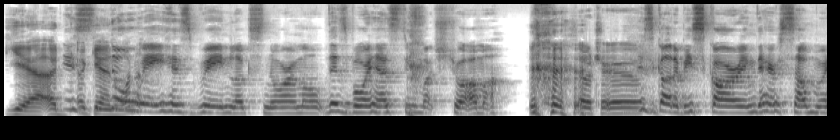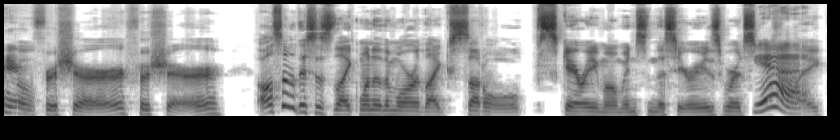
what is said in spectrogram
yeah. A- There's again, no one- way his brain looks normal. This boy has too much trauma. so true. There's gotta be scarring there somewhere. Oh, for sure, for sure. Also, this is like one of the more like subtle, scary moments in the series where it's just, Yeah. like,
